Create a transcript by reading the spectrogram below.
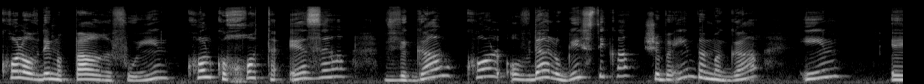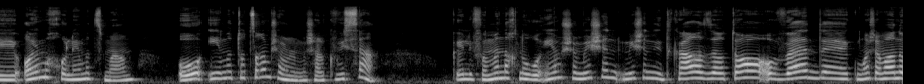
כל העובדים הפארה-רפואיים, כל כוחות העזר וגם כל עובדי הלוגיסטיקה שבאים במגע עם, אה, או עם החולים עצמם, או עם התוצרים שלהם, למשל כביסה. אוקיי? לפעמים אנחנו רואים שמי ש, שנדקר זה אותו עובד, אה, כמו שאמרנו,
